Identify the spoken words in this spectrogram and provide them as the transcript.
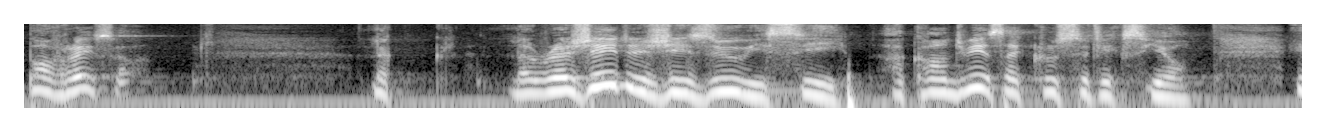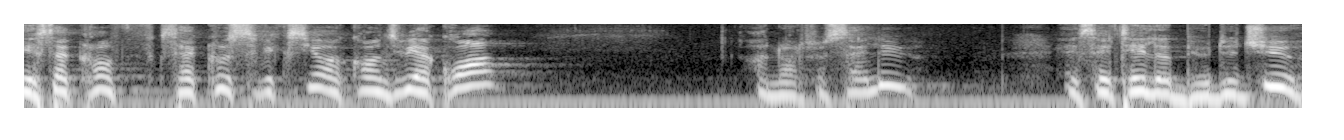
Pas vrai ça. Le, le rejet de Jésus ici a conduit à sa crucifixion. Et sa, sa crucifixion a conduit à quoi? À notre salut. Et c'était le but de Dieu.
